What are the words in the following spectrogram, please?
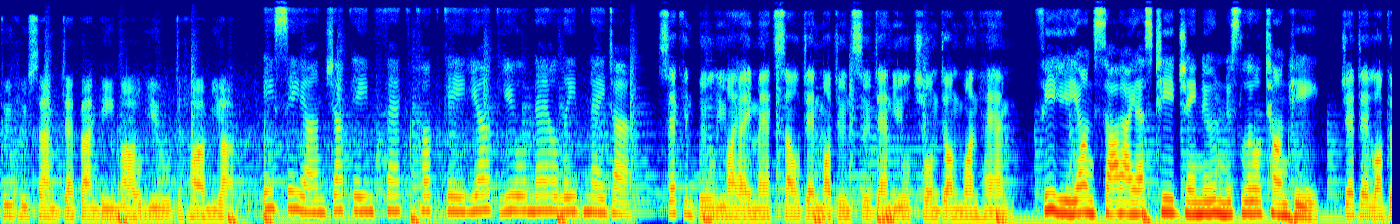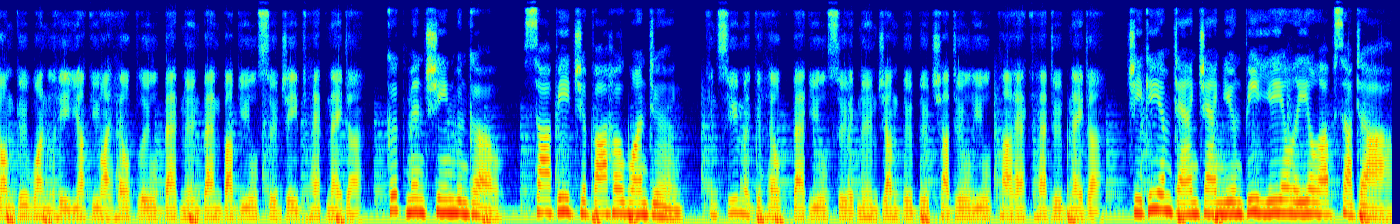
Gu husan debang e mal yul deham ya. Isian Juk In Fak Pop Gi Yuk Yul Nail Lead Nader. Second bul uia mat sul den modun sudan yul chondong one ham. Fi Yang Sa ist ISTJ Noon Nuslul Tonghi. Jede logong gu one lhi yuk ui help lul bat noon bang bug yul sujib hat nader. Gukman Shin Mungo. Sabi Jabaho Wandung. Consumer ga help bat yul suit noon jung bu bu chadul yul pa ak hadub nader. Jigiam Dang Jang Yun Bi Yil Il Upsada.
